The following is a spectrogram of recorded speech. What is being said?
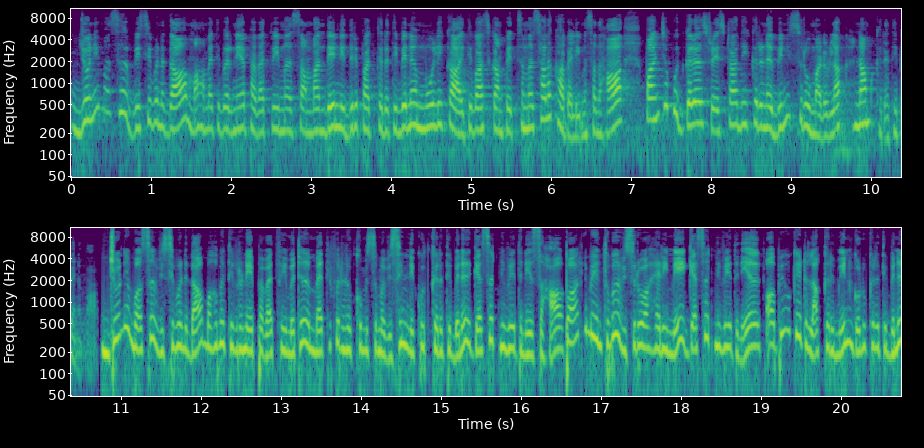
ජුනි මස 20 වනදා මහමැතිවරණය පැවැත්වීම සම්බන්ධයෙන් ඉදිරිපත් කර තිබෙන මූලික අයිතිවාසිකම් පෙත්සම සලකා බැලීම සඳහා පංචපුද්ගල ශ්‍රේෂ්ඨාධිකරණ විනිසුරු මඩුලක් නම් කර තිබෙනවා. ජුනි මාස 20 වනදා මහමැතිවරණය පැවැත්වීමට මැතිවරණ කොමිසම විසින් නිකුත් කර තිබෙන ගැසට් නිවේදනය සහ පාර්ලිමේන්තුව විසිරුවා හැරීමේ ගැසට් නිවේදනය අභියෝගයට ලක් කරමින් ගොනු කර තිබෙන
